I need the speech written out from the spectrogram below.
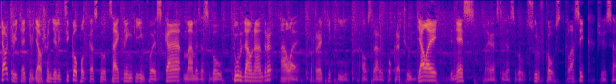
Čaute, vítajte v ďalšom dieli cyklopodcastu od Cycling Info.sk. Máme za sebou Tour Down Under, ale preteky v Austrálii pokračujú ďalej. Dnes majú jazdci za sebou Surf Coast Classic, čiže sa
